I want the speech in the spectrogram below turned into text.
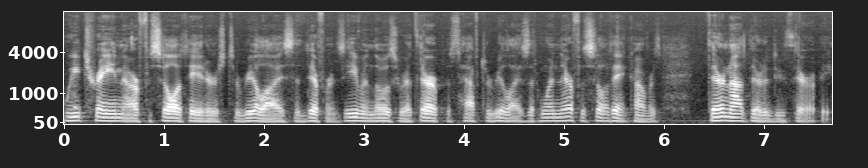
We train our facilitators to realize the difference. Even those who are therapists have to realize that when they're facilitating a conference, they're not there to do therapy.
